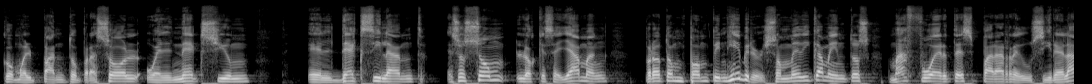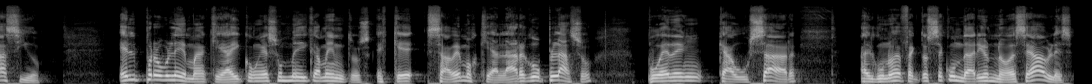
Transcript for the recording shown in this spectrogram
como el pantoprazol o el Nexium, el Dexilant. Esos son los que se llaman proton pump inhibitors. Son medicamentos más fuertes para reducir el ácido. El problema que hay con esos medicamentos es que sabemos que a largo plazo pueden causar algunos efectos secundarios no deseables.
